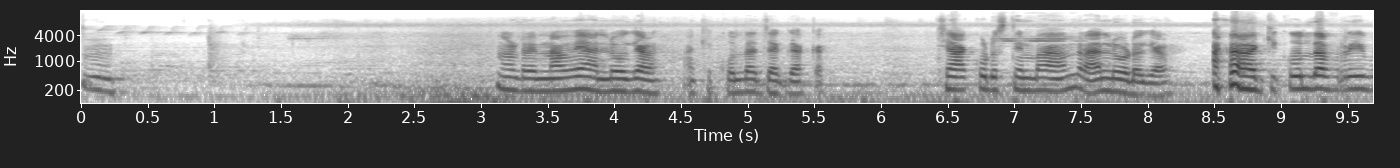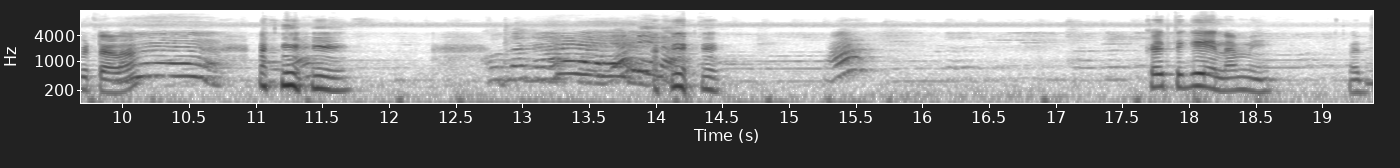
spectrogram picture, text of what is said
ಹ್ಞೂ ನೋಡ್ರಿ ನಾವೇ ಅಲ್ಲಿ ಹೋಗ್ಯಾಳ ಆಕೆ ಕುಲ್ದ ಜಗ್ಗಾಕ. ಚಹಾ ಕುಡಿಸ್ತೀನಿ ಬಾ ಅಂದ್ರೆ ಅಲ್ಲಿ ಓಡೋಗ್ಯಾಳ ಆಕಿ ಕುಲ್ದ ಫ್ರೀ ಬಿಟ್ಟಾಳ. ಕೈ ತೆಗಿ ನಮ್ಮಿ ಉಪ್ಪ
